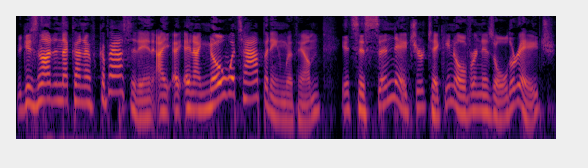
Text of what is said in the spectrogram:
because he's not in that kind of capacity. And I, I, and I know what's happening with him. It's his sin nature taking over in his older age,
